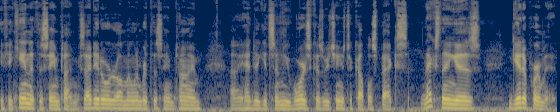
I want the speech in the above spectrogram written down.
if you can at the same time, because I did order all my lumber at the same time. I had to get some new boards because we changed a couple specs. Next thing is get a permit.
